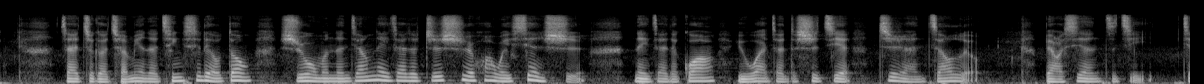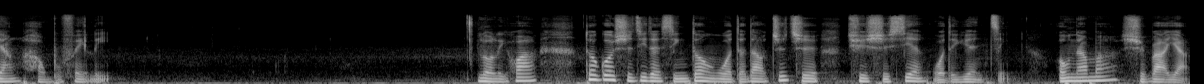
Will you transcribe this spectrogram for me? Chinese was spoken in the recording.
在这个层面的清晰流动，使我们能将内在的知识化为现实，内在的光与外在的世界自然交流，表现自己将毫不费力。洛丽花，透过实际的行动，我得到支持，去实现我的愿景。Om Namah Shivaya。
